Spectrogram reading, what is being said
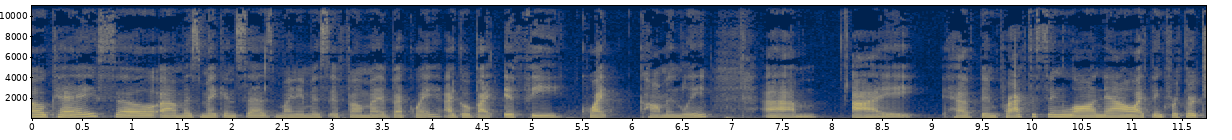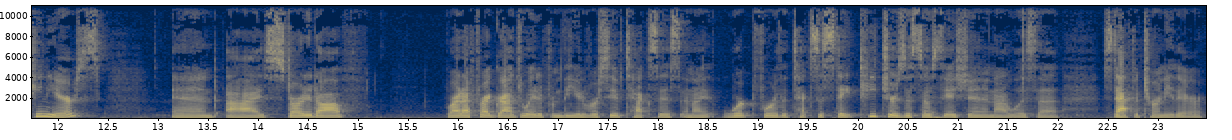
Okay, so um, as Megan says, my name is Ifeoma Ibekwe. I go by Iffy quite commonly. Um, I have been practicing law now, I think, for 13 years. And I started off right after I graduated from the University of Texas, and I worked for the Texas State Teachers Association, and I was a staff attorney there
